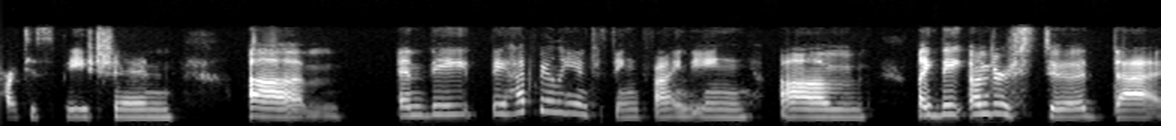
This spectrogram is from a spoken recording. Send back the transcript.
participation. Um, and they they had really interesting finding. Um, like they understood that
